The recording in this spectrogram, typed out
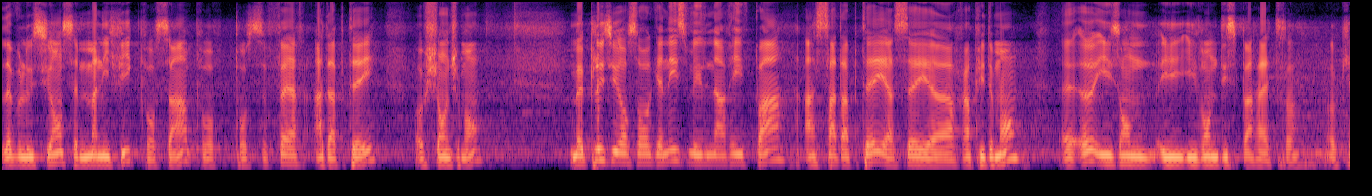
l'évolution, c'est magnifique pour ça, pour, pour, se faire adapter au changement. Mais plusieurs organismes, ils n'arrivent pas à s'adapter assez euh, rapidement. Et eux, ils, ils, vont disparaître. OK?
